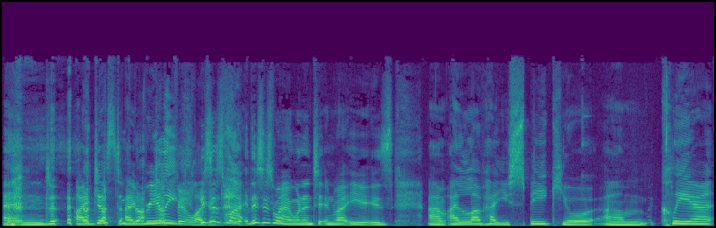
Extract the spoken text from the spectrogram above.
and i just i really like this it. is why this is why i wanted to invite you is um, i love how you speak you're um, clear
